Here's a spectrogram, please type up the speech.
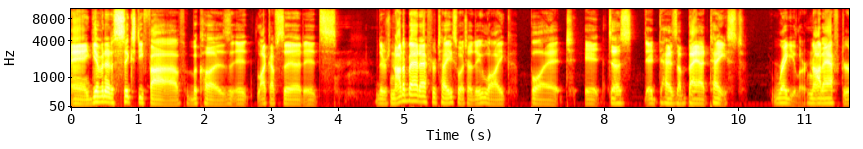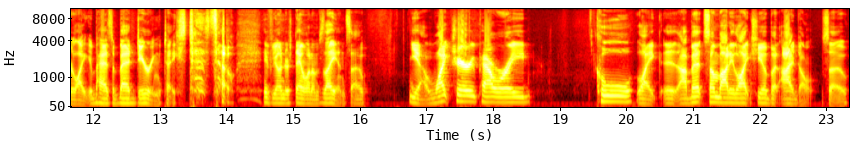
and giving it a 65 because it like I've said it's there's not a bad aftertaste which I do like but it does it has a bad taste regular not after like it has a bad deering taste. So if you understand what I'm saying. So yeah white cherry Powerade cool like eh, I bet somebody likes you but I don't. So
